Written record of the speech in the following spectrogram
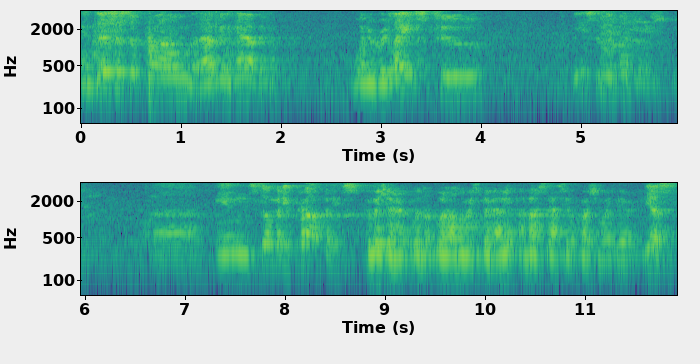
And this is the problem that I've been having when it relates to these individuals uh, in so many properties. Commissioner, with, with all due respect, I, I must ask you a question right there. Yes,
